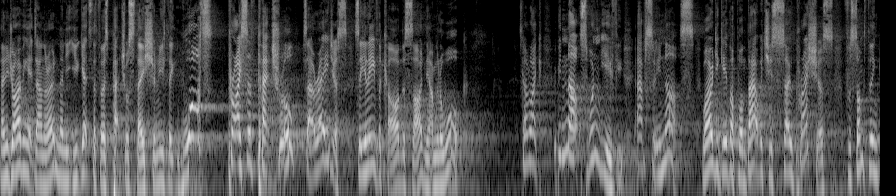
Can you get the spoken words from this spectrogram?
And you're driving it down the road, and then you, you get to the first petrol station, and you think, what? Price of petrol? It's outrageous. So you leave the car on the side, and you think, I'm going to walk. It's kind of like, it'd be nuts, wouldn't you? If you absolutely nuts. Why would you give up on that which is so precious for something,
